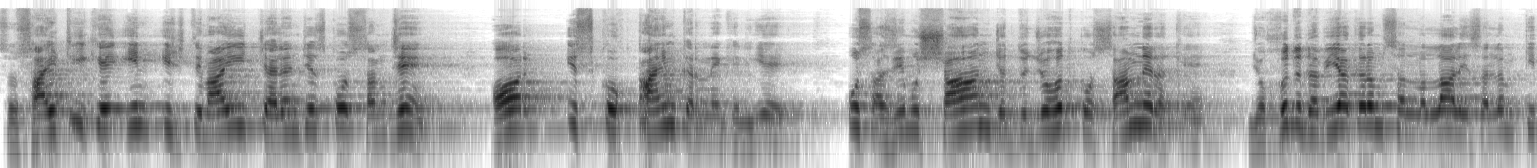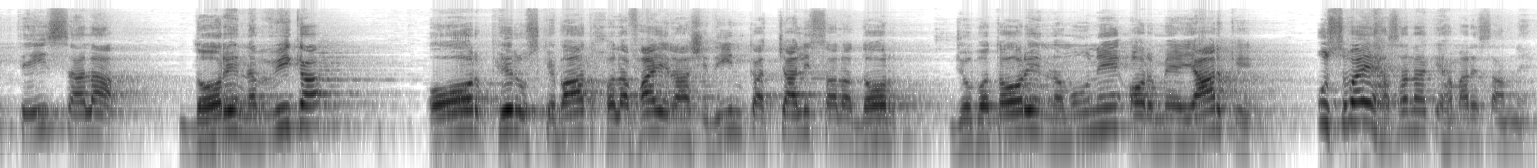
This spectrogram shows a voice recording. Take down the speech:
سوسائٹی کے ان اجتماعی چیلنجز کو سمجھیں اور اس کو قائم کرنے کے لیے اس عظیم الشان جد وجہد کو سامنے رکھیں جو خود نبی کرم صلی اللہ علیہ وسلم کی تیئیس سالہ دور نبوی کا اور پھر اس کے بعد خلفۂ راشدین کا چالیس سالہ دور جو بطور نمونے اور معیار کے اسوۂ حسنہ کے ہمارے سامنے ہیں۔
